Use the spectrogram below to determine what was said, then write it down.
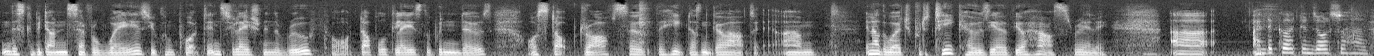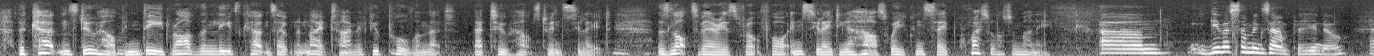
This can be done in several ways. You can put insulation in the roof, or double glaze the windows, or stop drafts so that the heat doesn't go out. Um, in other words, you put a tea cosy over your house, really. Uh, And the curtains also help. the curtains do help indeed, rather than leave the curtains open at night time. If you pull them, that, that too helps to insulate. There's lots of areas for, for insulating a house where you can save quite a lot of money. Um, give us some example, you know. Uh,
